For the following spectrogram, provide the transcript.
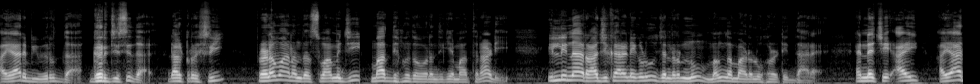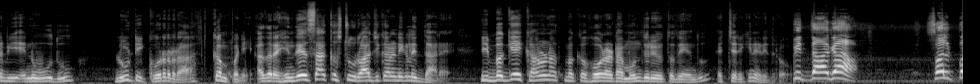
ಐಆರ್ಬಿ ವಿರುದ್ಧ ಗರ್ಜಿಸಿದ ಡಾಕ್ಟರ್ ಶ್ರೀ ಪ್ರಣವಾನಂದ ಸ್ವಾಮೀಜಿ ಮಾಧ್ಯಮದವರೊಂದಿಗೆ ಮಾತನಾಡಿ, ಇಲ್ಲಿನ ರಾಜಕಾರಣಿಗಳು ಜನರನ್ನು ಮಂಗ ಮಾಡಲು ಹೊರಟಿದ್ದಾರೆ. ಎನ್ಎಚ್ಎಐ ಐಆರ್ಬಿ ಎನ್ನುವುದು ಲೂಟಿಕೋರರ ಕಂಪನಿ. ಅದರ ಹಿಂದೆ ಸಾಕಷ್ಟು ರಾಜಕಾರಣಿಗಳಿದ್ದಾರೆ. ಈ ಬಗ್ಗೆ ಕಾನೂನಾತ್ಮಕ ಹೋರಾಟ ಮುಂದುವರಿಯುತ್ತದೆ ಎಂದು ಎಚ್ಚರಿಕೆ ನೀಡಿದರು. ಬಿದ್ದಾಗ ಸ್ವಲ್ಪ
